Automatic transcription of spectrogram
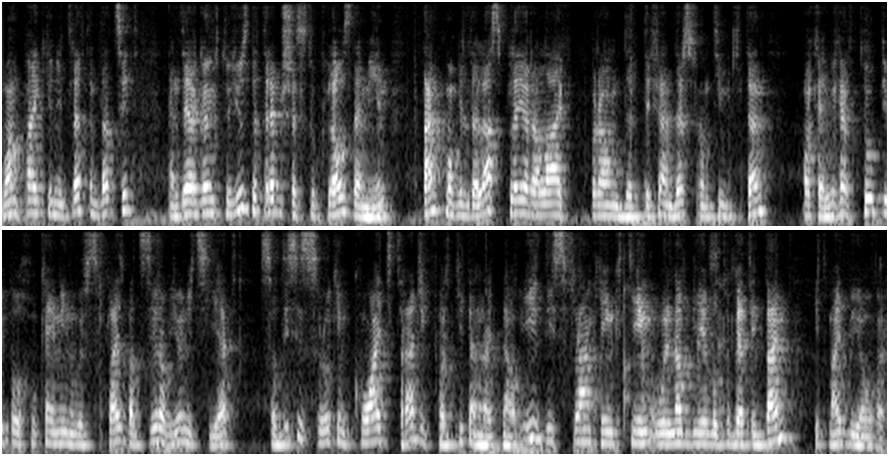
one pike unit left, and that's it. And they are going to use the trebuchets to close them in. Tank mobile, the last player alive from the defenders from Team Kitten. Okay, we have two people who came in with supplies, but zero units yet. So this is looking quite tragic for Kitten right now. If this flanking team will not be able to get in time, it might be over.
